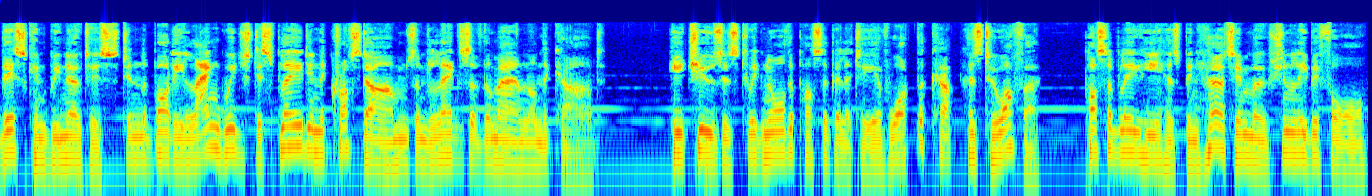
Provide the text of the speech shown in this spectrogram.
This can be noticed in the body language displayed in the crossed arms and legs of the man on the card. He chooses to ignore the possibility of what the cup has to offer. Possibly he has been hurt emotionally before,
